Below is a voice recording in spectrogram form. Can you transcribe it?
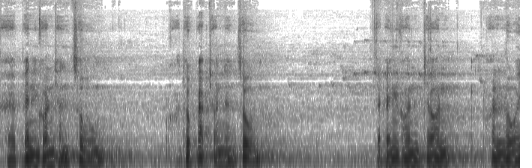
เกิดเป็นคนชั้นสูง ทุกข์แบบชนชั้นสูง จะเป็นคนจน คนรวย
